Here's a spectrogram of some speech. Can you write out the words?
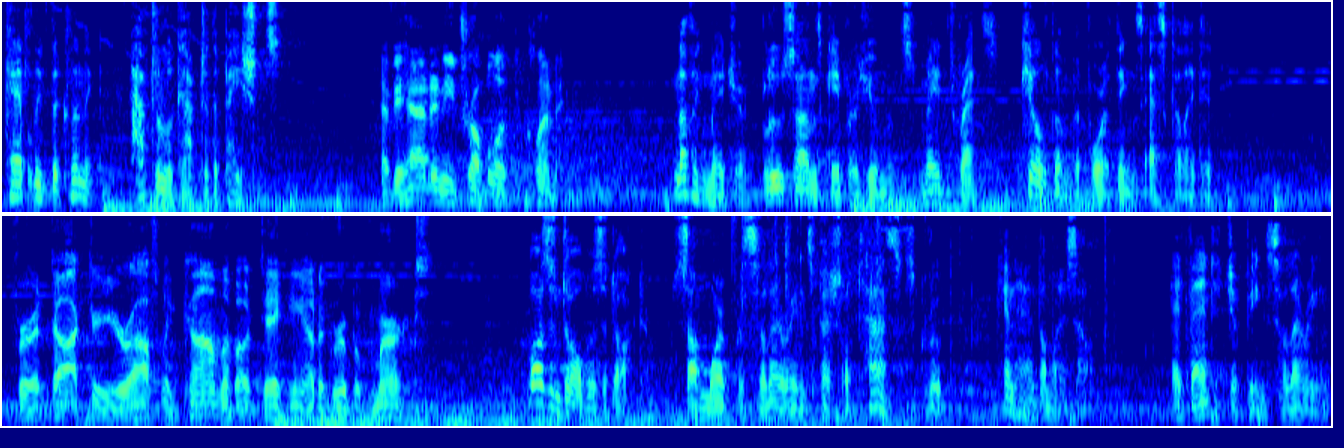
Can't leave the clinic. Have to look after the patients. Have you had any trouble at the clinic? Nothing major. Blue Suns came for humans, made threats, killed them before things escalated. For a doctor, you're awfully calm about taking out a group of mercs. Wasn't always a doctor. Some work for Salarian Special Tasks Group. Can handle myself. Advantage of being Salarian.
